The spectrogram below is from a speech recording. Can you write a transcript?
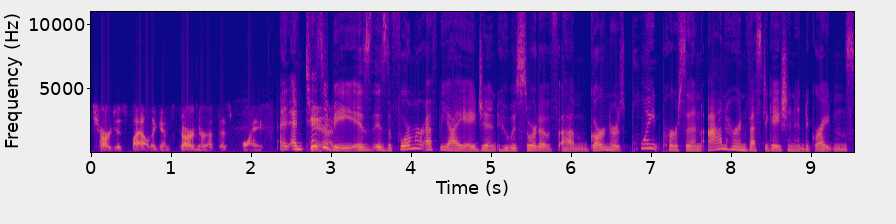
charges filed against Gardner at this point. And, and Tisaby and, is is the former FBI agent who was sort of um, Gardner's point person on her investigation into Greitens.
